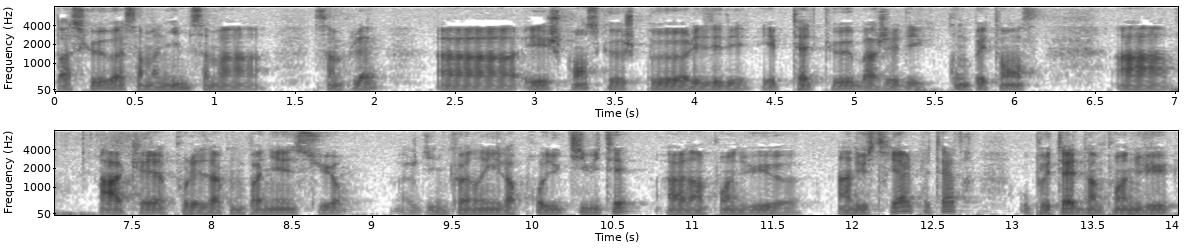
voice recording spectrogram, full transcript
parce que bah, ça m'anime, ça, ça me plaît. et je pense que je peux les aider. Et peut-être que bah, j'ai des compétences à, à, acquérir pour les accompagner sur, je dis une connerie, leur productivité d'un point de vue industriel peut-être, ou peut-être d'un point de vue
